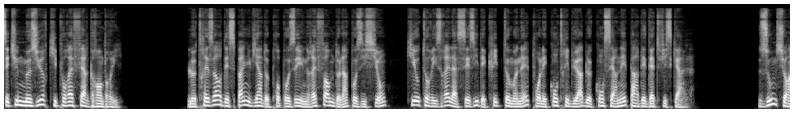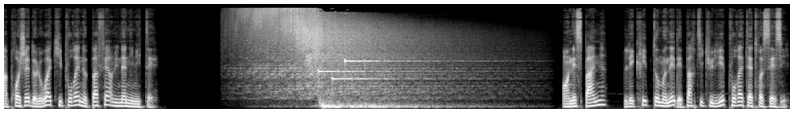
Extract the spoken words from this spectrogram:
C'est une mesure qui pourrait faire grand bruit. Le Trésor d'Espagne vient de proposer une réforme de l'imposition qui autoriserait la saisie des crypto-monnaies pour les contribuables concernés par des dettes fiscales. Zoom sur un projet de loi qui pourrait ne pas faire l'unanimité. En Espagne, les crypto-monnaies des particuliers pourraient être saisies.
